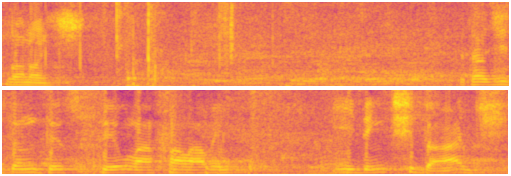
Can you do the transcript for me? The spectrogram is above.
Boa noite. Eu estava digitando um texto teu lá, falava em identidade.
